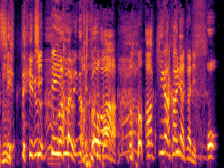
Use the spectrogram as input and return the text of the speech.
知っている、知っている。周りの人は、明らかに、明らかに。お、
